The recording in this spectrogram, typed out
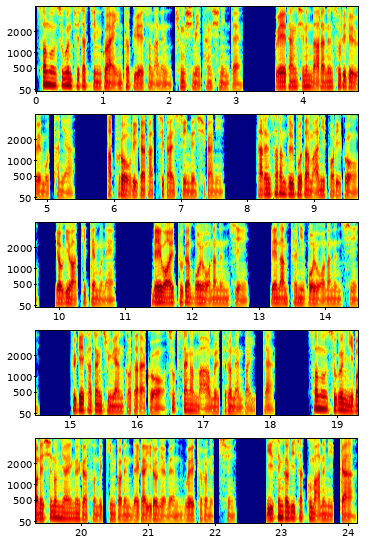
선혼숙은 제작진과 인터뷰에서 나는 중심이 당신인데 왜 당신은 나라는 소리를 왜 못하냐. 앞으로 우리가 같이 갈 수 있는 시간이 다른 사람들보다 많이 버리고 여기 왔기 때문에 내 와이프가 뭘 원하는지 내 남편이 뭘 원하는지 그게 가장 중요한 거다라고 속상한 마음을 드러낸 바 있다. 선혼숙은 이번에 신혼여행을 가서 느낀 거는 내가 이러려면 왜 결혼했지. 이 생각이 자꾸 많으니까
